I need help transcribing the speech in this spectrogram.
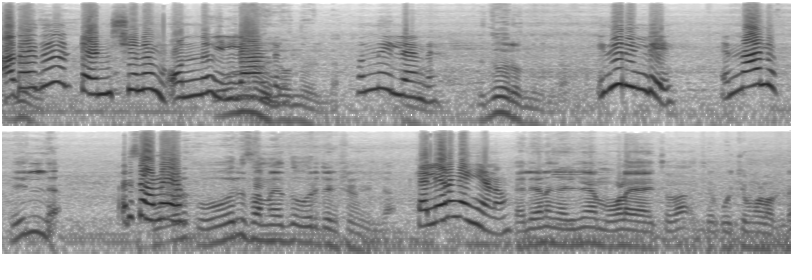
അതായത് ടെൻഷനും ഒന്നും ഇല്ലാണ്ട്. ഒന്നുമില്ല. ഒന്നും ഇല്ലാണ്ട്. ഇതുവരെ ഒന്നുമില്ല. ഇതുവരില്ലേ എന്നാലും. ഇല്ല. ഒരു സമയം. ഒരു- സമയത്ത് ഒരു ടെൻഷനും ഇല്ല. കല്യാണം കഴിഞ്ഞാണോ? കല്യാണം കഴിഞ്ഞാൽ മോളെ അയച്ചതാ. കൊച്ചുമോളുണ്ട്.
